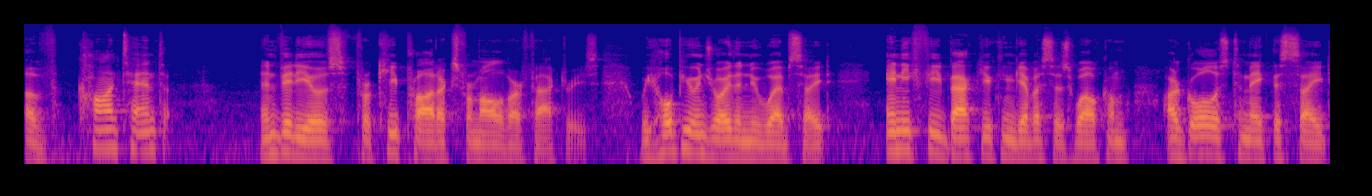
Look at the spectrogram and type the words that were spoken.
of content and videos for key products from all of our factories. We hope you enjoy the new website. Any feedback you can give us is welcome. Our goal is to make the site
